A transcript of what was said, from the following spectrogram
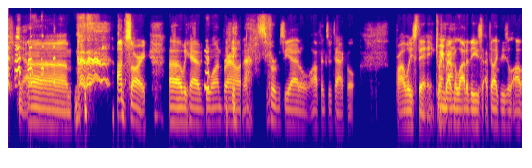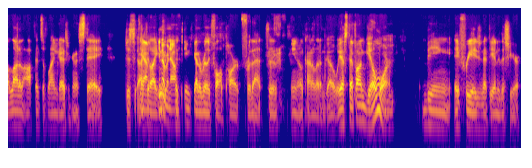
yeah. Um, I'm sorry. Uh, we have Duane Brown from Seattle, offensive tackle, probably staying. Duane Brown. Like a lot of these, I feel like these a lot, of the offensive line guys are going to stay Just I feel like you never know. the team's got to really fall apart for that to you know kind of let him go. We have Stephon Gilmore Mhm. being a free agent at the end of this year,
